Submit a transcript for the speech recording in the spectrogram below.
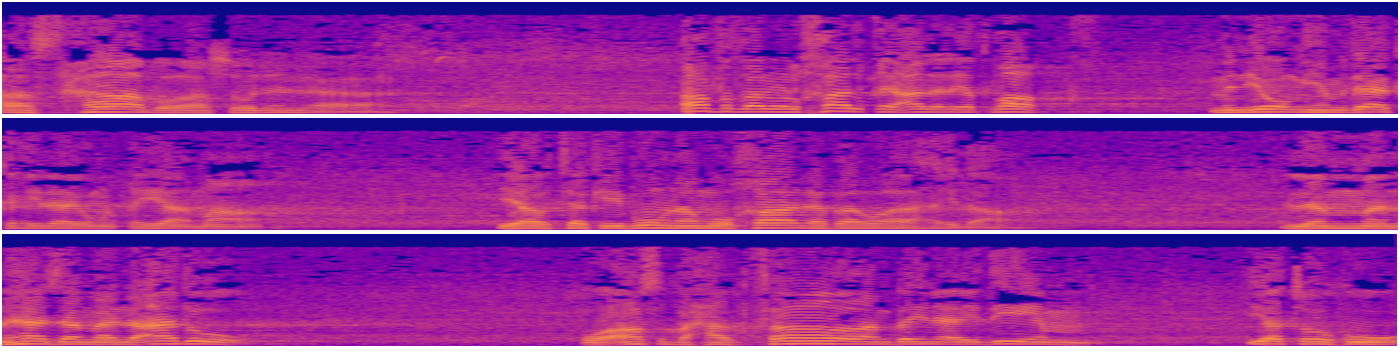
أصحاب رسول الله. أفضل الخلق على الإطلاق. من يومهم ذاك إلى يوم القيامة. يرتكبون مخالفة واحدة. لما انهزم العدو وأصبح فارا بين أيديهم يترك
